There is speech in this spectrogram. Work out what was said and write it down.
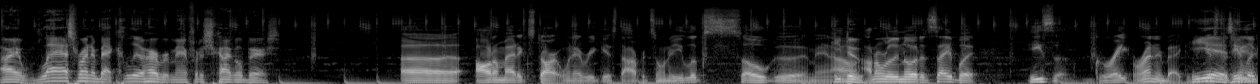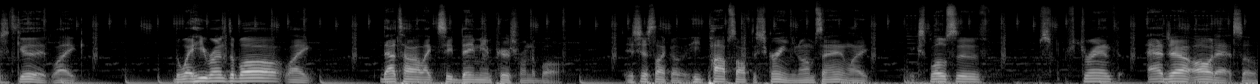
All right, last running back, Khalil Herbert, man, for the Chicago Bears. Uh, automatic start whenever he gets the opportunity. He looks so good, man. He I, don't, do. I don't really know what to say, but he's a great running back. if He is. He looks good. Like the way he runs the ball, like that's how I like to see Dameon Pierce run the ball. It's just like a he pops off the screen. You know what I'm saying? Like explosive, strength, agile, all that. So,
